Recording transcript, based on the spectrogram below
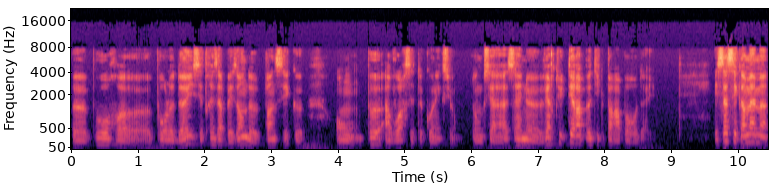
pour le deuil, c'est très apaisant de penser que on peut avoir cette connexion. Donc ça, a une vertu thérapeutique par rapport au deuil. Et ça, c'est quand même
